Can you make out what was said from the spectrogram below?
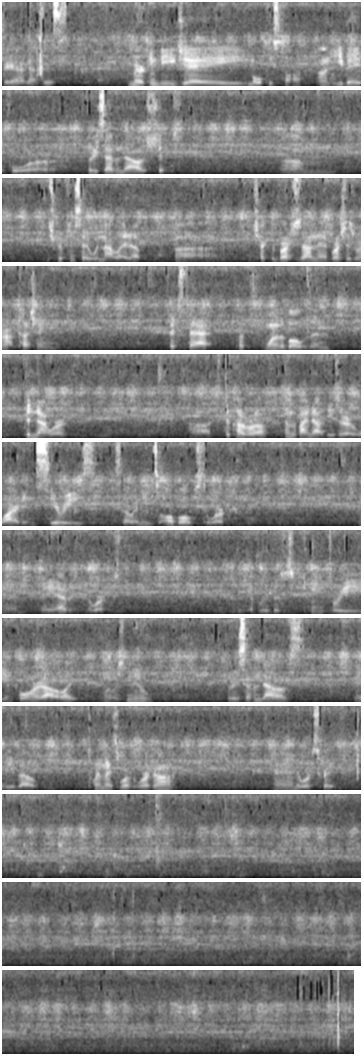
Check out, I got this American DJ Multi-Star on eBay for $37 shipped. Um, description said it would not light up. Uh, checked the brushes on there, brushes were not touching. Fixed that, put one of the bulbs in, did not work. Uh, took the cover off, come to find out these are wired in series, so it needs all bulbs to work. And there you have it, it works. I believe this was between three and four hundred dollar light when it was new. Thirty-seven dollars, maybe about twenty minutes worth of work on it, and it works great.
